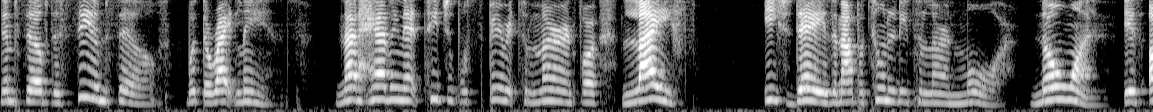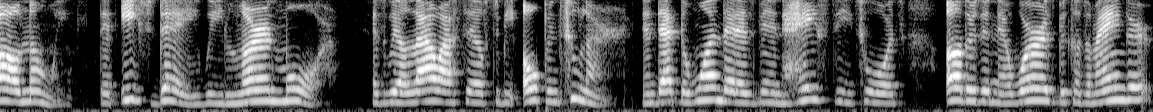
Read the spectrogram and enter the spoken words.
themselves to see themselves with the right lens, not having that teachable spirit to learn, for life each day is an opportunity to learn more. No one is all knowing. That each day we learn more as we allow ourselves to be open to learn. And that the one that has been hasty towards others in their words because of anger,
